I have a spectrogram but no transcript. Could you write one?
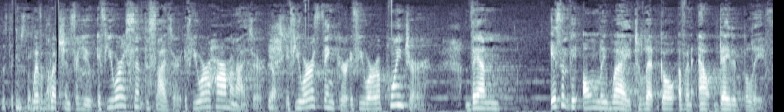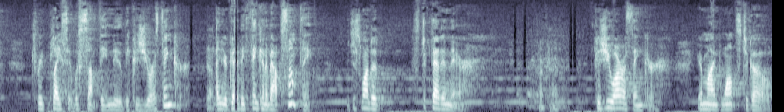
the things that We I have a question for you. If you are a synthesizer, if you are a harmonizer, Yes. if you are a thinker, if you are a pointer, then isn't the only way to let go of an outdated belief to replace it with something new because you're a thinker Yeah. and you're going to be thinking about something. We just want to stick that in there Okay. because you are a thinker. Your mind wants to go.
